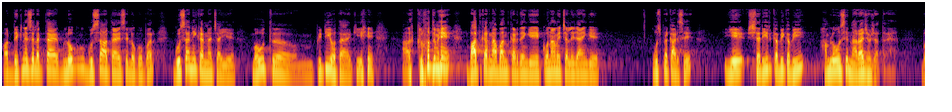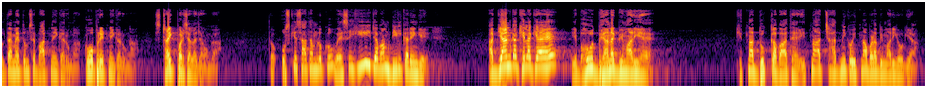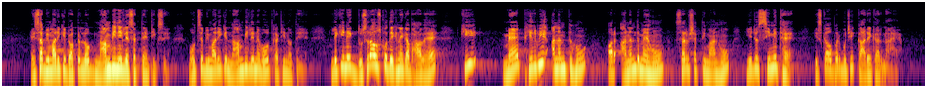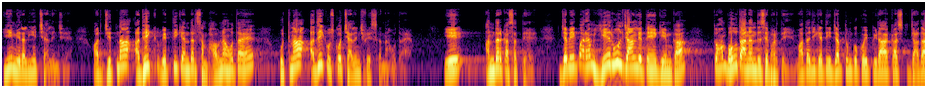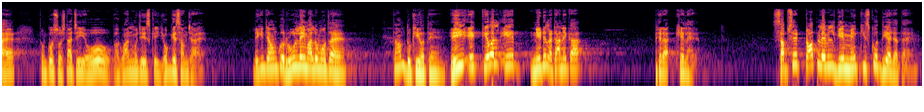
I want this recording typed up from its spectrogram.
और देखने से लगता है, लोगों को गुस्सा आता है ऐसे लोगों पर। गुस्सा नहीं करना चाहिए। बहुत पीटी होता है कि क्रोध में बात करना बंद कर देंगे, कोना में चले जाएँगे। उस प्रकार से ये शरीर कभी कभी हम लोगों से नाराज़ हो जाता है। बोलता है, मैं तुमसे बात नहीं करूँगा कोऑपरेट नहीं करूँगा स्ट्राइक पर चला जाऊँगा। तो उसके साथ हम लोग को वैसे ही जब हम डील करेंगे अज्ञान का खेला क्या है? ये बहुत भयानक बीमारी है। कितना दुख का बात है। इतना अच्छा आदमी को इतना बड़ा बीमारी हो गया। ऐसा बीमारी की डॉक्टर लोग नाम भी नहीं ले सकते हैं ठीक से। बहुत से बीमारी के नाम भी लेने बहुत कठिन होते हैं। लेकिन एक दूसरा उसको देखने का भाव है कि मैं फिर भी अनंत हूँ और आनंद में हूँ, सर्वशक्तिमान हूँ। ये जो सीमित है, इसका ऊपर मुझे कार्य करना है। ये मेरा लिए चैलेंज है। और जितना अधिक व्यक्ति के अंदर संभावना होता है, उतना अधिक उसको चैलेंज फेस करना होता है। ये अंदर का सत्य है। जब एक बार हम ये रूल जान लेते हैं गेम का तो हम बहुत आनंद से भरते हैं। माता जी कहती है, जब तुमको कोई पीड़ा, कष्ट ज़्यादा है, तुमको सोचना चाहिए, ओ, भगवान मुझे इसके योग्य समझा है। लेकिन जब हमको रूल नहीं मालूम होता है तो हम दुखी होते हैं। यही एक केवल ये नीडल हटाने का फिर खेल है। सबसे टॉप लेवल गेम में किसको दिया जाता है?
